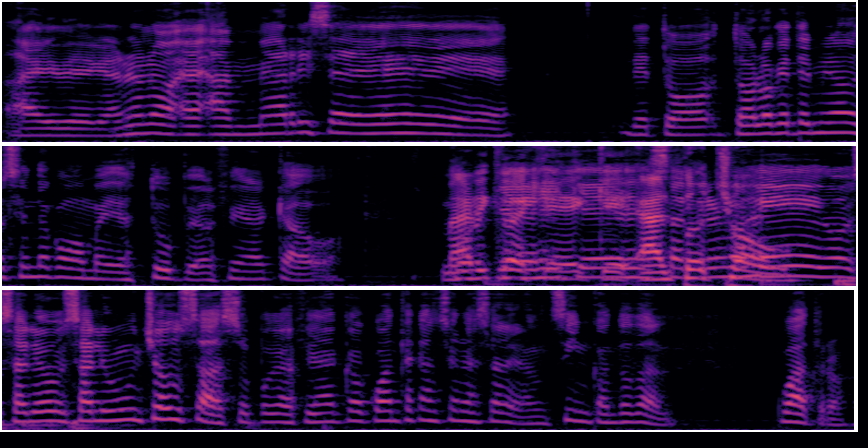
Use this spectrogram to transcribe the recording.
Ay, verga. No, no. eh, A mí me da risa es de, de todo, todo lo que he terminado siendo como medio estúpido, al fin y al cabo. Marico, es que, alto show. salió, salió un showzazo, porque al final, ¿cuántas canciones salieron? Cinco en total. Cuatro.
